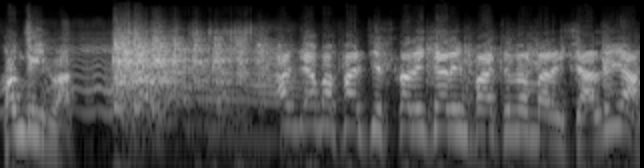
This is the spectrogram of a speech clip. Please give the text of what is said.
Continua! Andiamo a farci scorreggiare in faccia dal maresciallo, via!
